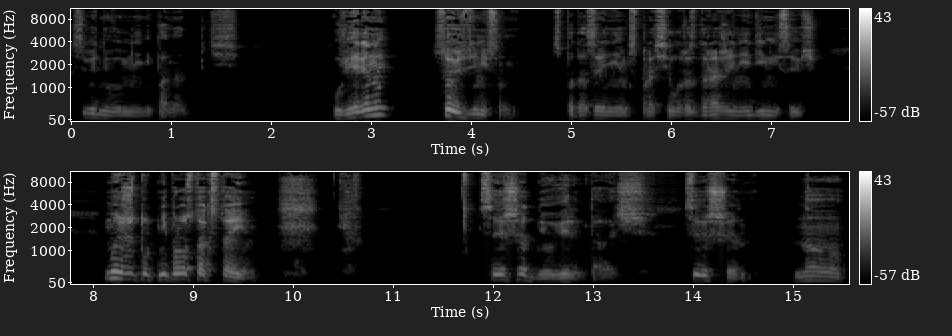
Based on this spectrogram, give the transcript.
Сегодня вы мне не понадобитесь. Уверены? Совесть Денисовна? С подозрением спросил раздражение Денисович. Мы же тут не просто так стоим. Совершенно не уверен, товарищ. Совершенно. Но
